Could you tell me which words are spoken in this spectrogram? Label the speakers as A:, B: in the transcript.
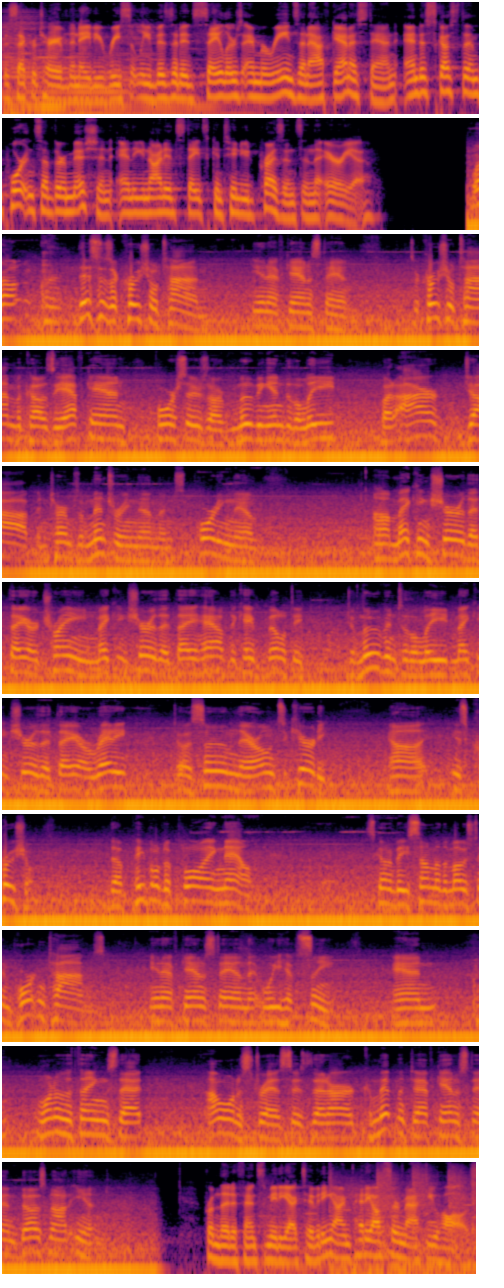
A: The Secretary of the Navy recently visited sailors and Marines in Afghanistan and discussed the importance of their mission and the United States' continued presence in the area.
B: Well, this is a crucial time in Afghanistan. It's a crucial time because the Afghan forces are moving into the lead, but our job in terms of mentoring them and supporting them, uh, making sure that they are trained, making sure that they have the capability to move into the lead, making sure that they are ready to assume their own security uh, is crucial. The people deploying now, it's going to be some of the most important times in Afghanistan that we have seen. And one of the things that I want to stress is that our commitment to Afghanistan does not end.
A: From the Defense Media Activity, I'm Petty Officer Matthew Hawes.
